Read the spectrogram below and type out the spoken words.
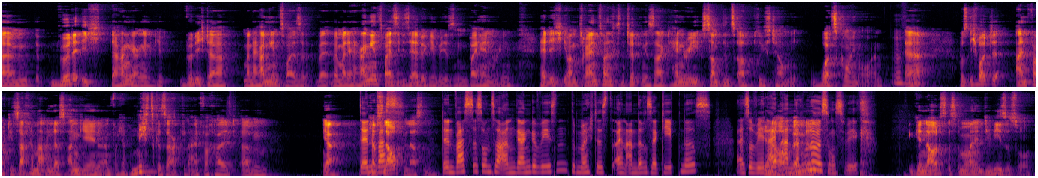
Ähm, würde ich da rangegangen, ge- würde ich da meine Herangehensweise, wär meine Herangehensweise dieselbe gewesen bei Henry, hätte ich ihm am 23.03. gesagt, Henry, something's up, please tell me, what's going on? Mhm. Ja? Bloß ich wollte einfach die Sache mal anders angehen und einfach, ich habe nichts gesagt und einfach halt, ähm, ja, Denn ich hab's was- laufen lassen. Denn was ist unser Angang gewesen? Du möchtest ein anderes Ergebnis, also wähle Genau, einen wenn anderen du- Lösungsweg. genau das ist immer meine Devise so.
